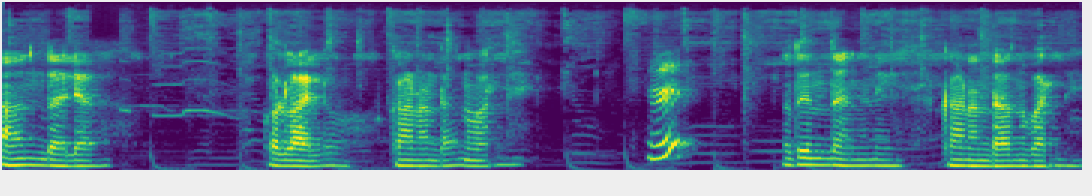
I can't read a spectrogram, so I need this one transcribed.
അതെന്താല കൊള്ളാലോ കാണണ്ടെന്ന് പറഞ്ഞേ? അതെന്താ അങ്ങനെ കാണണ്ടെന്ന് പറഞ്ഞേ?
